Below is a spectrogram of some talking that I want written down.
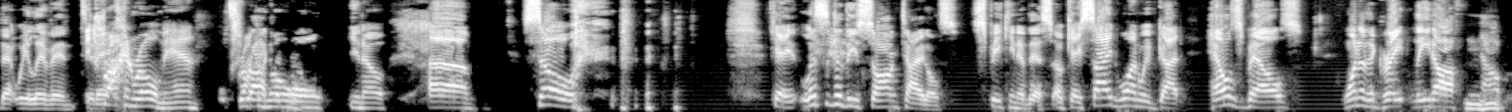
that we live in today. it's rock and roll, man. It's rock, and roll. You know, um, so okay. Listen to these song titles. Speaking of this, okay, side one we've got "Hell's Bells," one of the great lead-off Mhm. album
